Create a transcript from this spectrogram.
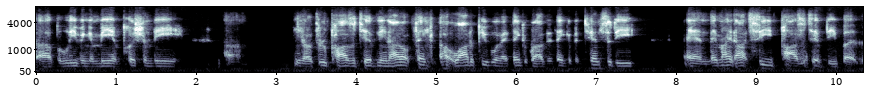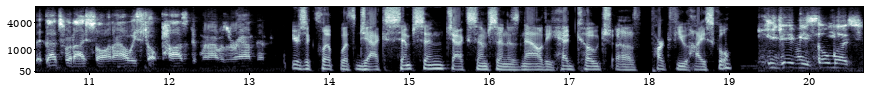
uh, believing in me and pushing me, um, you know, through positivity. And I don't think a lot of people, when they think about it, they think of intensity and they might not see positivity, but that's what I saw. And I always felt positive when I was around him. Here's a clip with Jack Simpson. Jack Simpson is now the head coach of Parkview High School. He gave me so much.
